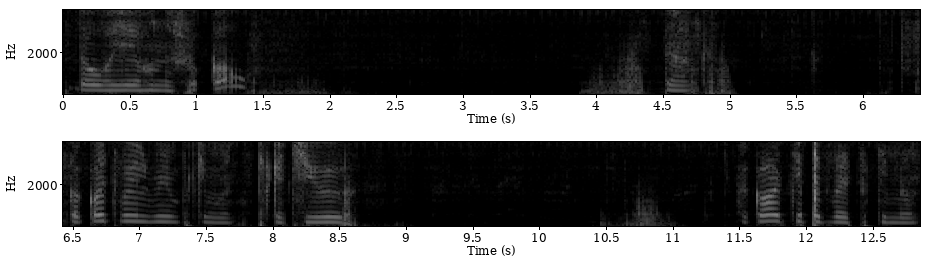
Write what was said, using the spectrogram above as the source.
Довго я його не шукав. Так. Какой твой любимый покемон? Пикачу. Какого типа твой покемон?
